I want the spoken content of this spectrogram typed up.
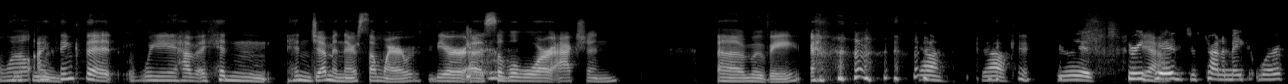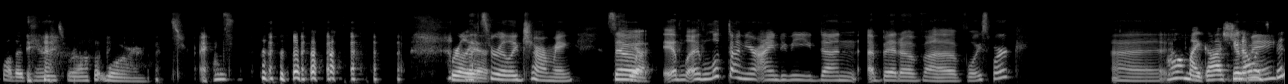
Well, I think that we have a hidden hidden gem in there somewhere with your uh, Civil War action uh, movie. yeah, yeah, okay. really is. Three yeah. kids just trying to make it work while their parents yeah. were off at war. That's right. Brilliant. That's really charming. So yeah. it, I looked on your IMDb. You've done a bit of uh, voice work. Uh, oh my gosh! You know, it's been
